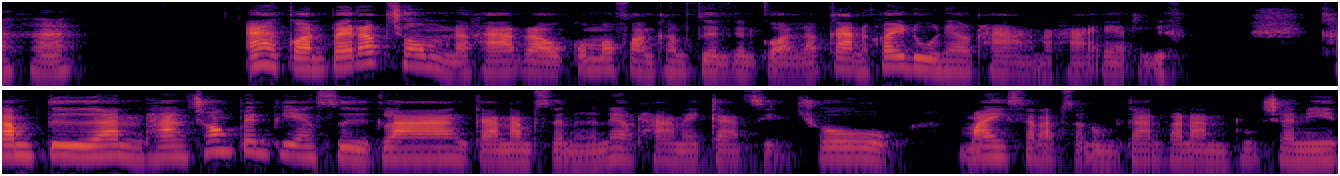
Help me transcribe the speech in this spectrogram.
นะคะอ่าก่อนไปรับชมนะคะ เราก็มาฟังคำเตือนกันก่อนแล้วกันค่อยดูแนวทางนะคะแอดลืมคำเตือนทางช่องเป็นเพียงสื่อกลาง การนำเสนอแนวทางในการเสี่ยงโชค ไม่สนับสนุนการพนันทุกชนิด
